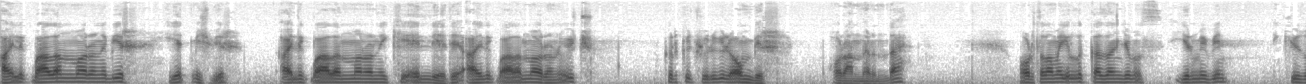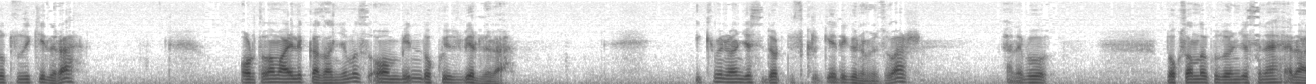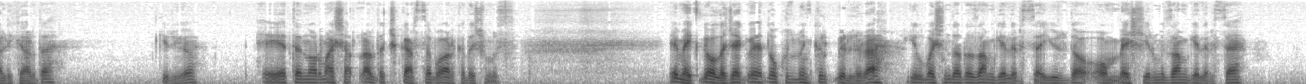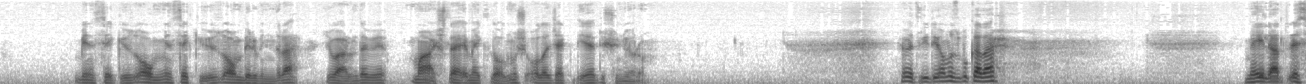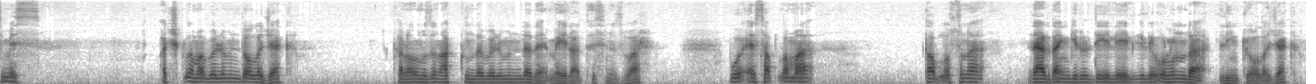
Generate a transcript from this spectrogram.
Aylık bağlanma oranı 1 71. Aylık bağlanma oranı 2 57. Aylık bağlanma oranı 3 43,11 oranlarında. Ortalama yıllık kazancımız 20.232 lira. Ortalama aylık kazancımız 10.901 lira. 2000 öncesi 447 günümüz var. Yani bu 99 öncesine her halükarda giriyor. EYT normal şartlarda çıkarsa bu arkadaşımız emekli olacak ve 9041 lira. Yılbaşında da zam gelirse %15-20 zam gelirse 1800, 10800, 11000 lira civarında bir maaşla emekli olmuş olacak diye düşünüyorum. Evet videomuz bu kadar. Mail adresimiz açıklama bölümünde olacak. Kanalımızın hakkında bölümünde de mail adresimiz var. Bu hesaplama tablosuna nereden girildiği ile ilgili onun da linki olacak.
